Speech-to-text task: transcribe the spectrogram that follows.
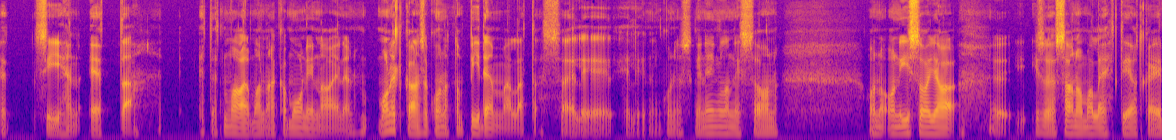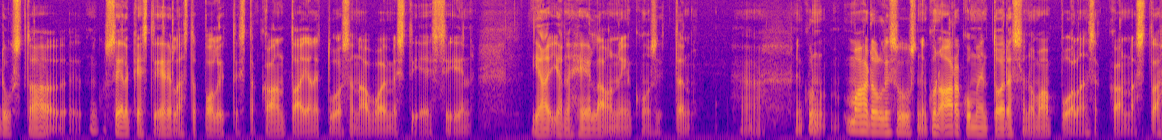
et, siihen, että, että, että maailma on aika moninainen. Monet kansakunnat on pidemmällä tässä, eli, eli niin kuin jossakin Englannissa on on, on isoja, isoja sanomalehtiä, jotka edustaa niin selkeästi erilaista poliittista kantaa ja ne tuo sen avoimesti esiin. Ja, ja heillä on niin kuin sitten niin kuin mahdollisuus niin kuin argumentoida sen oman puolensa kannasta.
